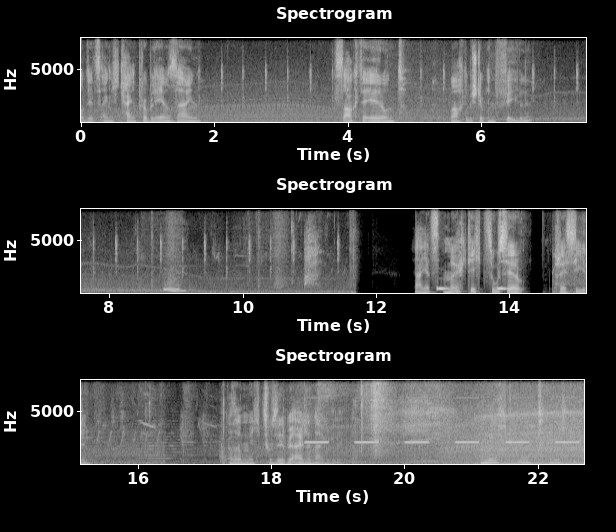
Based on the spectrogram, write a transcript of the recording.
sollte jetzt eigentlich kein Problem sein sagte er und machte bestimmt einen Fehler. Ja, jetzt möchte ich zu sehr pressieren. Also mich zu sehr beeilen eigentlich. Nicht gut, nicht gut.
